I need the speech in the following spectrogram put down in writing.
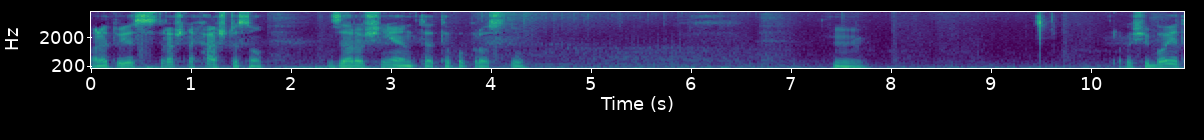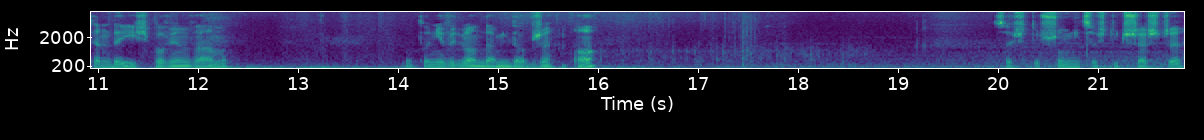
Ale tu jest straszne chaszcze są. Zarośnięte to po prostu. Hmm. Trochę się boję tędy iść, powiem wam. Bo to nie wygląda mi dobrze. O! Coś tu szumi, coś tu trzeszczy.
